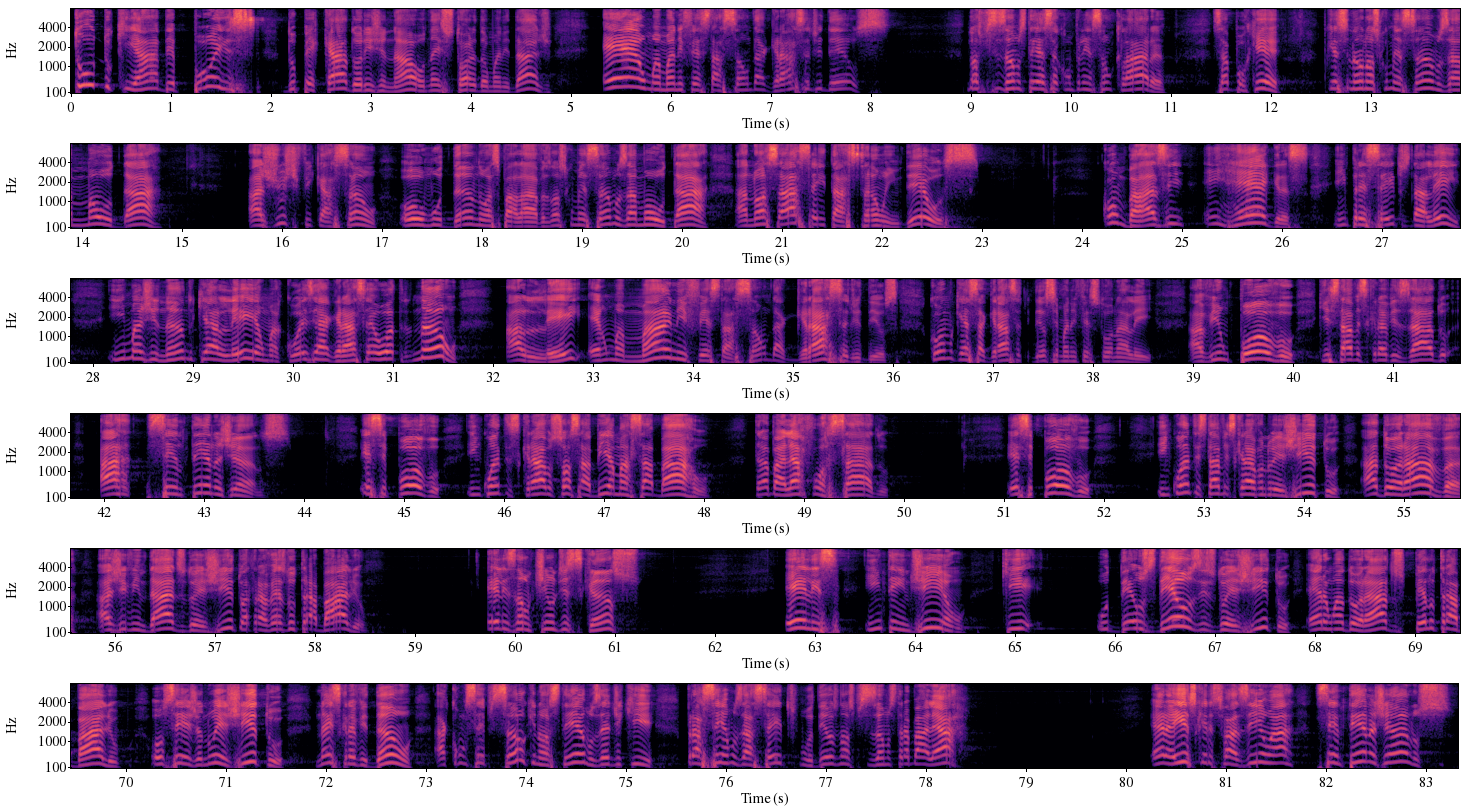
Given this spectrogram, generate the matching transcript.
Tudo que há depois do pecado original na história da humanidade é uma manifestação da graça de Deus. Nós precisamos ter essa compreensão clara. Sabe por quê? Porque senão nós começamos a moldar a justificação, ou mudando as palavras, nós começamos a moldar a nossa aceitação em Deus com base em regras, em preceitos da lei, imaginando que a lei é uma coisa e a graça é outra. Não! A lei é uma manifestação da graça de Deus. Como que essa graça de Deus se manifestou na lei? Havia um povo que estava escravizado há centenas de anos. Esse povo, enquanto escravo, só sabia amassar barro, trabalhar forçado. Esse povo enquanto estava escravo no Egito, adorava as divindades do Egito através do trabalho. Eles não tinham descanso. Eles entendiam que os deuses do Egito eram adorados pelo trabalho, ou seja, no Egito, na escravidão, a concepção que nós temos é de que para sermos aceitos por Deus nós precisamos trabalhar. Era isso que eles faziam há centenas de anos.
